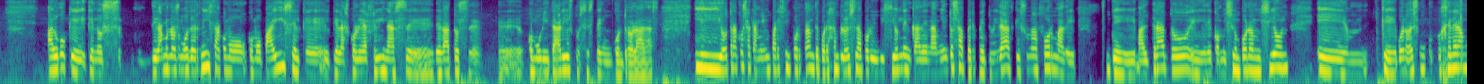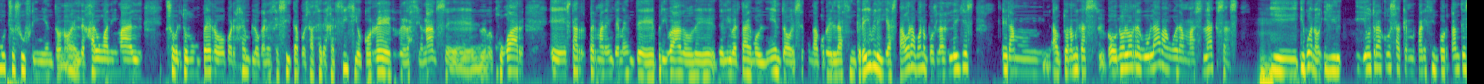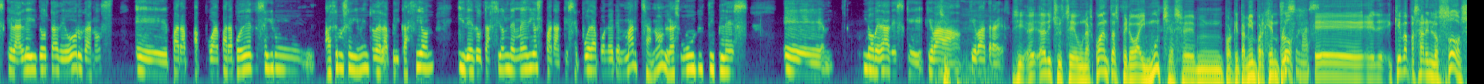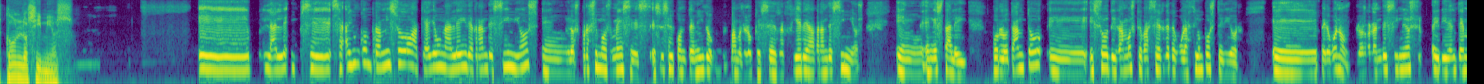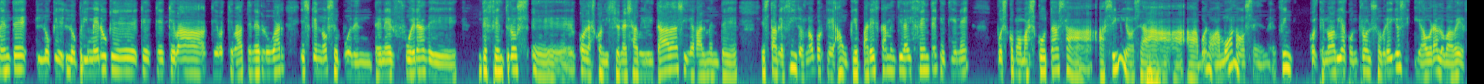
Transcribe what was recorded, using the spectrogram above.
Algo que, nos digamos nos moderniza como, como país el que, el que las colonias felinas eh, de gatos eh, eh, comunitarios pues estén controladas. Y otra cosa que a mí me parece importante, por ejemplo, es la prohibición de encadenamientos a perpetuidad, que es una forma de, de maltrato, eh, de comisión por omisión, eh, que bueno, es, genera mucho sufrimiento, ¿no? El dejar un animal, sobre todo un perro, por ejemplo, que necesita pues hacer ejercicio, correr, relacionarse, jugar, eh, estar permanentemente privado de, libertad de movimiento, es una crueldad increíble y hasta ahora, bueno, pues las leyes eran autonómicas o no lo regulaban o eran más laxas. y, bueno, y, otra cosa que me parece importante es que la ley dota de órganos eh, para, para, poder seguir un, hacer un seguimiento de la aplicación y de dotación de medios para que se pueda poner en marcha las múltiples eh, novedades que, va, que va a traer. Sí, eh, ha dicho usted unas cuantas, pero hay muchas, porque también, por ejemplo, ¿qué va a pasar en los zoos con los simios? Eh, hay un compromiso a que haya una ley de grandes simios en los próximos meses. Ese es el contenido, vamos, lo que se refiere a grandes simios en, esta ley. Por lo tanto, eh, eso digamos que va a ser de regulación posterior. Eh, pero bueno, los grandes simios, evidentemente, lo, que, lo primero que, va, que va a tener lugar es que no se pueden tener fuera de, de centros eh, con las condiciones habilitadas y legalmente establecidos, ¿no? Porque aunque parezca mentira, hay gente que tiene pues como mascotas a, simios, a, bueno, a monos, en, fin, que no había control sobre ellos y ahora lo va a haber.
